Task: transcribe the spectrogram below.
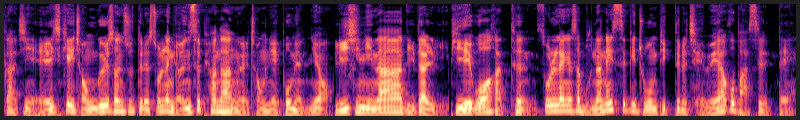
11일까지 LCK 정글 선수들의 솔랭 연습 현황을 정리해보면요. 리신이나 니달리, 비에고와 같은 솔랭에서 무난히 쓰기 좋은 픽들을 제외하고 봤을 때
